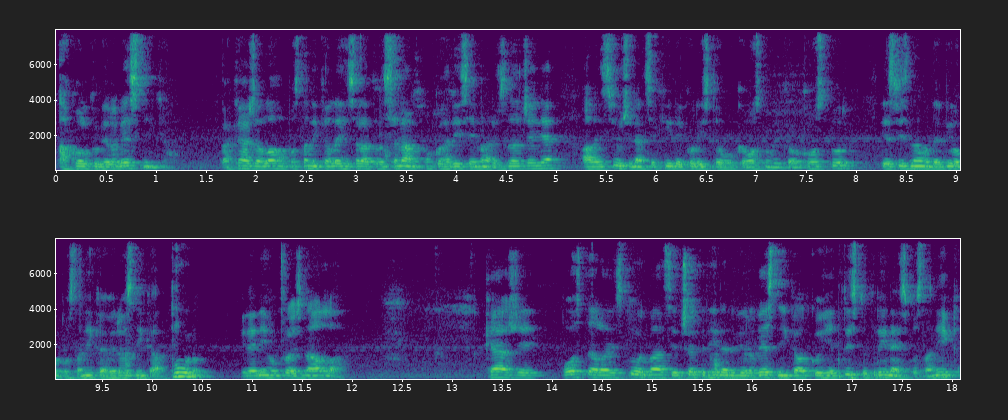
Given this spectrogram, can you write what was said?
a koliko vjerovjesnika. Pa kaže Allahu poslanik alejhi salatu vesselam oko hadisa ima razlaženje, ali svi učenjaci akide koriste ovo kao osnovu i kao kostur, jer svi znamo da je bilo poslanika i vjerovjesnika puno, i da je njihov broj zna Allah. Kaže, postalo je 124.000 vjerovjesnika, od kojih je 313 poslanika.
